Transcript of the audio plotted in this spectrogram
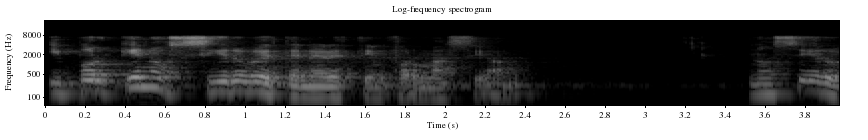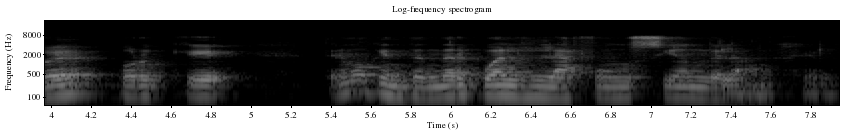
¿Y por qué nos sirve tener esta información? Nos sirve porque tenemos que entender cuál es la función del ángel.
